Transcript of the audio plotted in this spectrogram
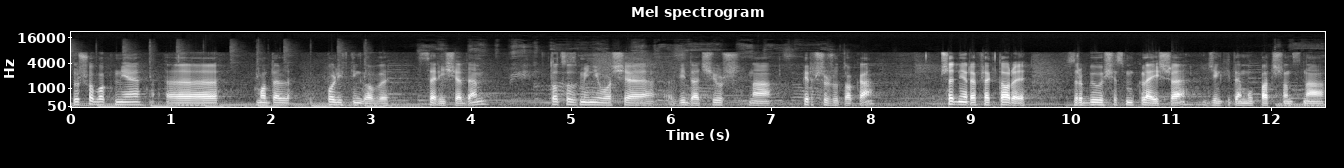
Tuż obok mnie e, model poliftingowy serii 7. To, co zmieniło się, widać już na pierwszy rzut oka. Przednie reflektory zrobiły się smuklejsze, dzięki temu patrząc na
